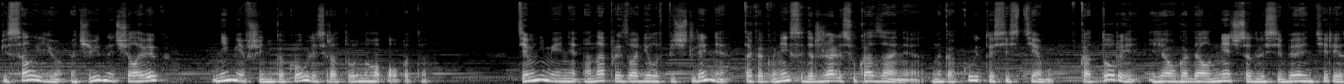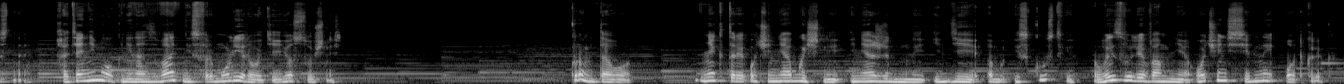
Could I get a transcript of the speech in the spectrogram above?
Писал ее очевидный человек, не имевший никакого литературного опыта. Тем не менее, она производила впечатление, так как в ней содержались указания на какую-то систему, в которой я угадал нечто для себя интересное, хотя не мог ни назвать, ни сформулировать ее сущность. Кроме того, некоторые очень необычные и неожиданные идеи об искусстве вызвали во мне очень сильный отклик –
